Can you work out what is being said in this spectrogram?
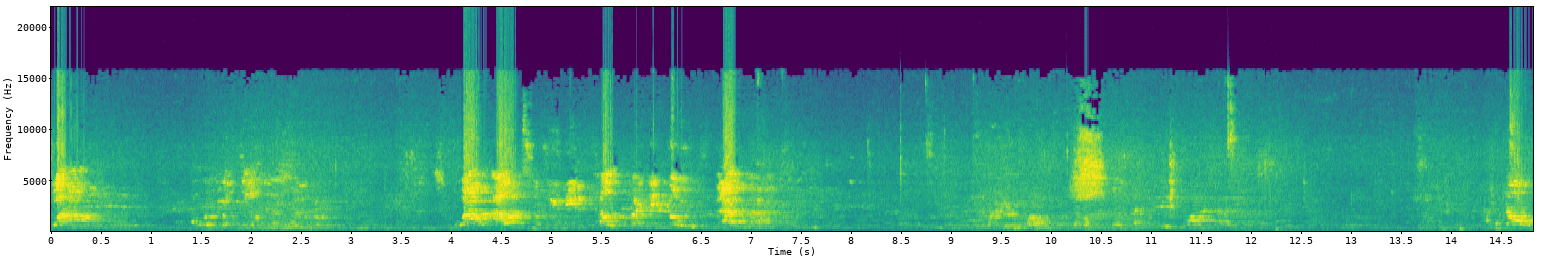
Wow. What do you do? Wow, Alex said you needed help. I didn't know it was that bad. Know.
